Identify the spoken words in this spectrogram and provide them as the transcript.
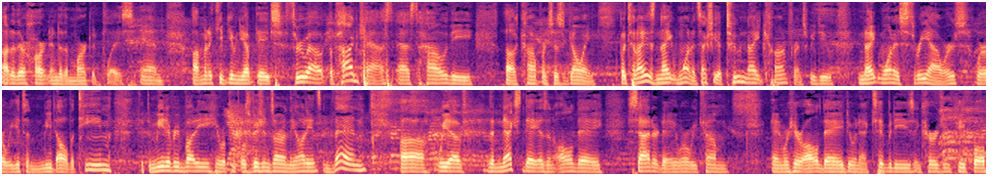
out of their heart, into the marketplace. And I'm going to keep giving you updates throughout the podcast as to how the uh, conference is going. But tonight is night one. It's actually a two night conference. We do night one is three hours where we get to meet all the team, get to meet everybody, hear what yeah. people's visions are in the audience. And then uh, we have the next day is an all day Saturday where we come and we're here all day doing activities, encouraging people,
